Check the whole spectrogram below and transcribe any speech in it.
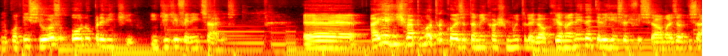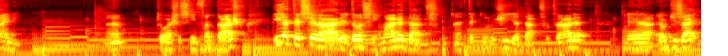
no contencioso ou no preventivo, em de diferentes áreas. É, aí a gente vai para uma outra coisa também que eu acho muito legal, que já não é nem da inteligência artificial, mas é o design, né? que eu acho assim fantástico. E a terceira área, então assim, uma área é dados, né? tecnologia, dados, outra área é, é, o design.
